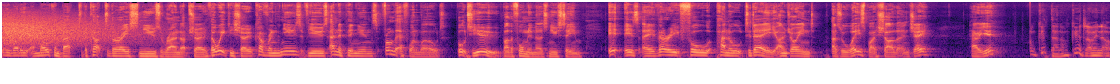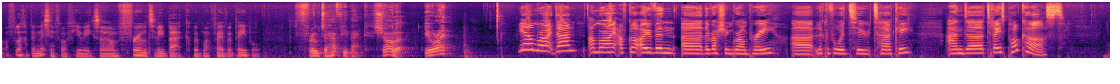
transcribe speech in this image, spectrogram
Everybody, and welcome back to the Cut to the Race News Roundup Show, the weekly show covering the news, views, and opinions from the F1 world, brought to you by the Formula Nerds news team. It is a very full panel today. I'm joined, as always, by Charlotte and Jay. How are you? I'm good, Dan. I'm good. I mean, I feel like I've been missing for a few weeks, so I'm thrilled to be back with my favourite people. Thrilled to have you back. Charlotte, you alright? Yeah, I'm alright, Dan. I'm alright. I've got over uh, the Russian Grand Prix. Uh, looking forward to Turkey and uh, today's podcast.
